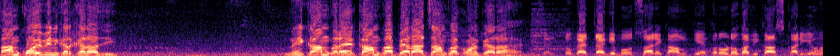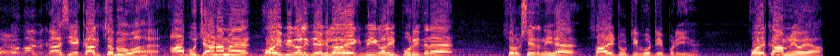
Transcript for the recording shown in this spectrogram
काम कोई भी नहीं करके राज़ी। नहीं काम करें काम का प्यारा चाम का कौन प्यारा है? तो कहता है कि बहुत सारे काम किए करोड़ों का विकास कार्य हुआ है। का विकास ये कागजों में हुआ है। आप उचाना में कोई भी गली देख लो एक भी गली पूरी तरह सुरक्षित नहीं है सारी टूटी फूटी पड़ी है। कोई काम नहीं होया।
